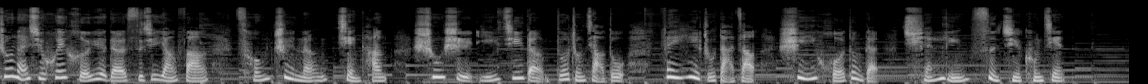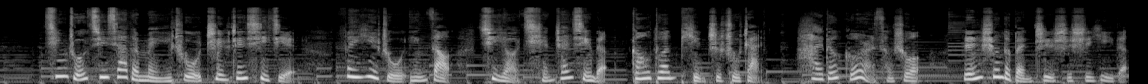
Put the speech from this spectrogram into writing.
中南旭辉和悦的四居洋房，从智能、健康、舒适、宜居等多种角度，为业主打造适宜活动的全龄四居空间，精琢居家的每一处至臻细节，为业主营造具有前瞻性的高端品质住宅。海德格尔曾说：“人生的本质是诗意的，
